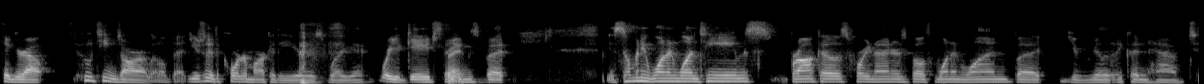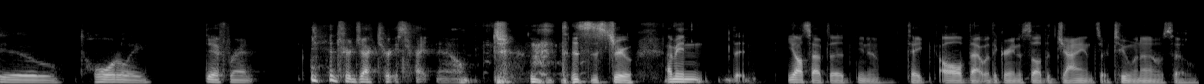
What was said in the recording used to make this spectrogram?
figure out who teams are a little bit. Usually, the quarter mark of the year is where you where you gauge things, right. but so many one and one teams broncos 49ers both one and one but you really couldn't have two totally different trajectories right now this is true i mean you also have to you know take all of that with a grain of salt the giants are 2 and 0 so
